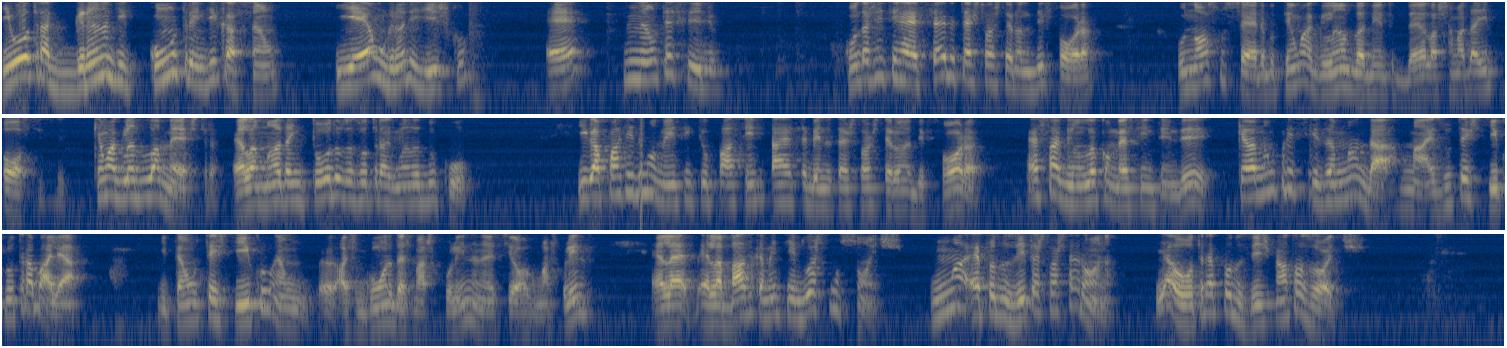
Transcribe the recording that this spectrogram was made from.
E outra grande contraindicação, e é um grande risco, é não ter filho. Quando a gente recebe testosterona de fora, o nosso cérebro tem uma glândula dentro dela chamada hipófise, que é uma glândula mestra. Ela manda em todas as outras glândulas do corpo. E a partir do momento em que o paciente está recebendo testosterona de fora, essa glândula começa a entender que ela não precisa mandar mais o testículo trabalhar. Então, o testículo, é um, as gônadas masculinas, né, esse órgão masculino, ela, ela basicamente tem duas funções. Uma é produzir testosterona e a outra é produzir espermatozoides.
